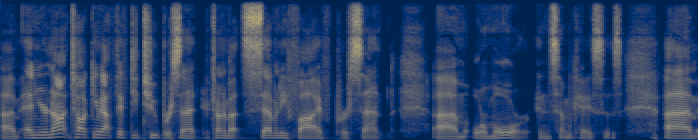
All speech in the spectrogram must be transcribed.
Um, and you're not talking about 52%, you're talking about 75% um, or more in some cases. Um,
